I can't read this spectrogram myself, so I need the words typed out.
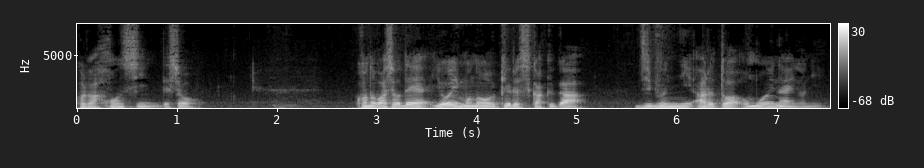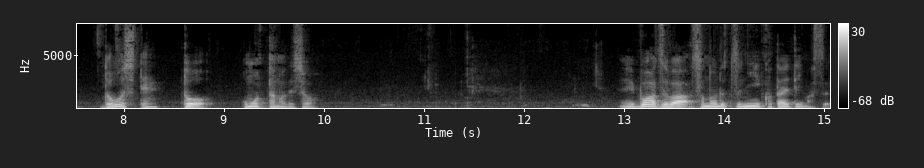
これは本心でしょう。この場所で良いものを受ける資格が自分にあるとは思えないのにどうして？と思ったのでしょう。ボアズはそのルツに答えています。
